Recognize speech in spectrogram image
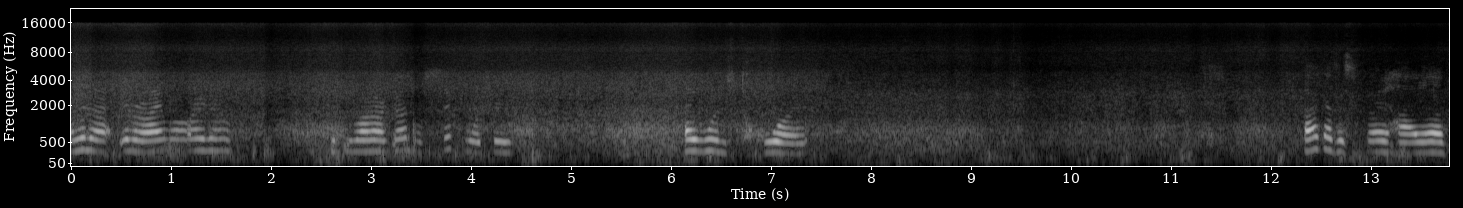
I'm in a in a eye wall right now. If you want to that's a sycamore tree. Everyone's tore it. I got this very high up.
